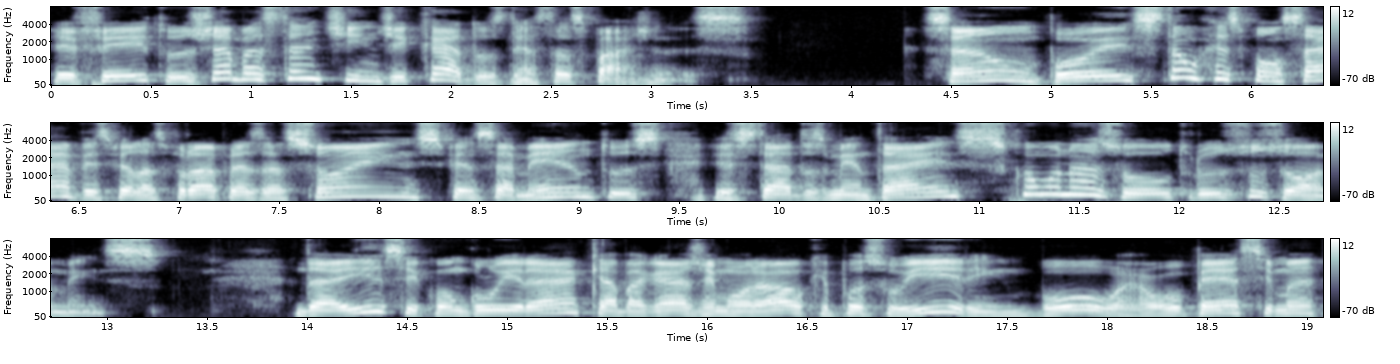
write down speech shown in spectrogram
efeitos já bastante indicados nestas páginas. São, pois, tão responsáveis pelas próprias ações, pensamentos, estados mentais, como nós outros, os homens. Daí se concluirá que a bagagem moral que possuírem, boa ou péssima,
